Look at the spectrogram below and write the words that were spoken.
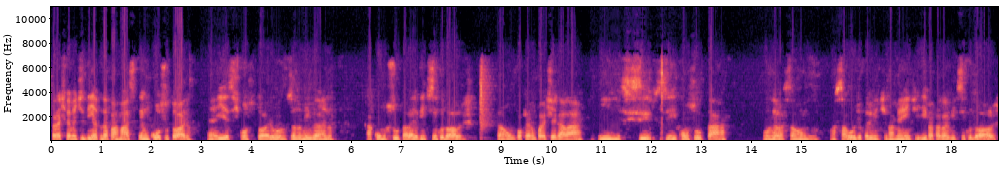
praticamente dentro da farmácia tem um consultório. É, e esse consultório, se eu não me engano, a consulta lá é 25 dólares. Então qualquer um pode chegar lá e se, se consultar com relação à saúde preventivamente e vai pagar 25 dólares.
